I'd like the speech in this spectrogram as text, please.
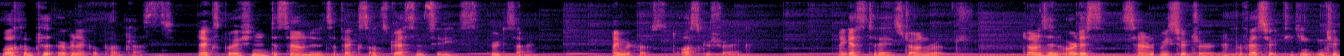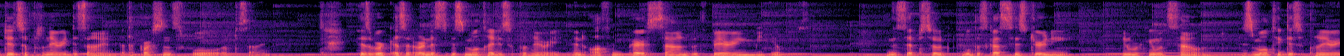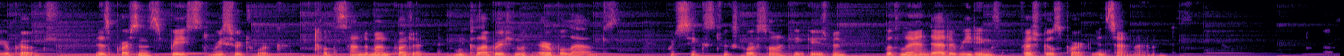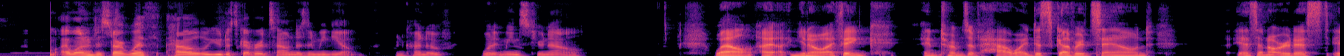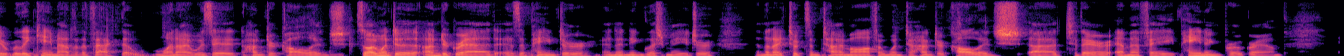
Welcome to the Urban Echo podcast, an exploration into sound and its effects on stress in cities through design. I'm your host, Oscar Schrag. My guest today is John Roach. John is an artist, sound researcher, and professor teaching interdisciplinary design at the Parsons School of Design. His work as an artist is multidisciplinary and often pairs sound with varying mediums. In this episode, we'll discuss his journey in working with sound, his multidisciplinary approach, and his Parsons based research work called the Sound the Mound Project in collaboration with Arable Labs, which seeks to explore sonic engagement with land data readings at Fresh Kills Park in Staten Island. Um, I wanted to start with how you discovered sound as a medium and kind of what it means to you now. Well, I you know, I think in terms of how I discovered sound, as an artist, it really came out of the fact that when I was at Hunter College, so I went to undergrad as a painter and an English major. And then I took some time off and went to Hunter College uh, to their MFA painting program.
